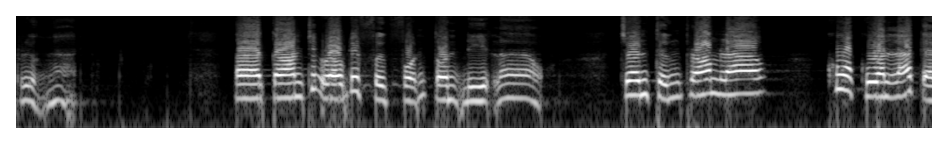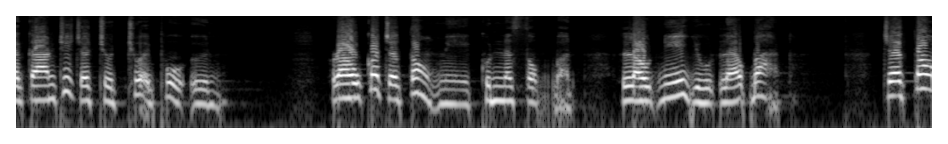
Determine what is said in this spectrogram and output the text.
เรื่องง่าย แต่การที่เราได้ฝึกฝนตนดีแล้ว จนถึงพร้อมแล้ว คู่ควรและแก่การที่จะจุดช่วยผู้อื่น เราก็จะต้องมีคุณสมบัติ เหล่านี้อยู่แล้วบ้าง จะต้อง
